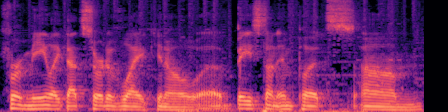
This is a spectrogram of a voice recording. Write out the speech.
for me, like that's sort of like you know uh, based on inputs. Um,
